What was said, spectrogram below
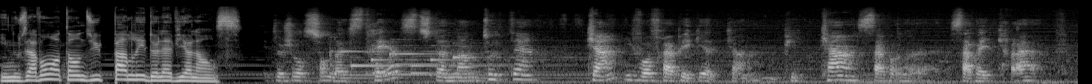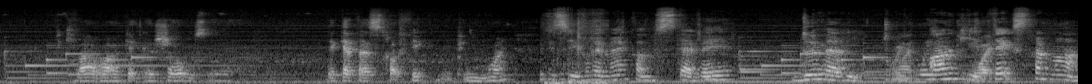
et nous avons entendu parler de la violence. toujours sur le stress. Tu te demandes tout le temps quand il va frapper quelqu'un, puis quand ça va, ça va être grave, puis qu'il va y avoir quelque chose de, de catastrophique, ni plus ni moins. C'est vraiment comme si tu avais deux maris. Un qui est extrêmement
